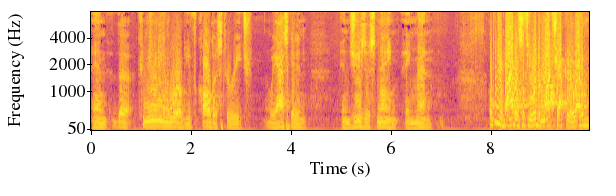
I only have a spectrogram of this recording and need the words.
and the community and world you've called us to reach. We ask it in, in Jesus' name. Amen. Open your Bibles, if you would, to Mark chapter 11.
